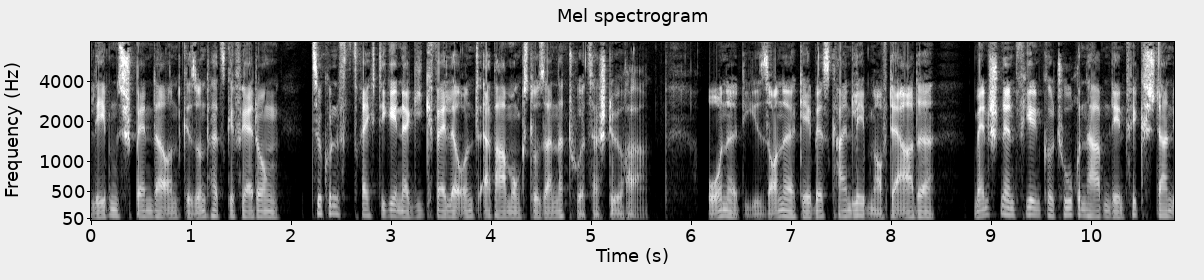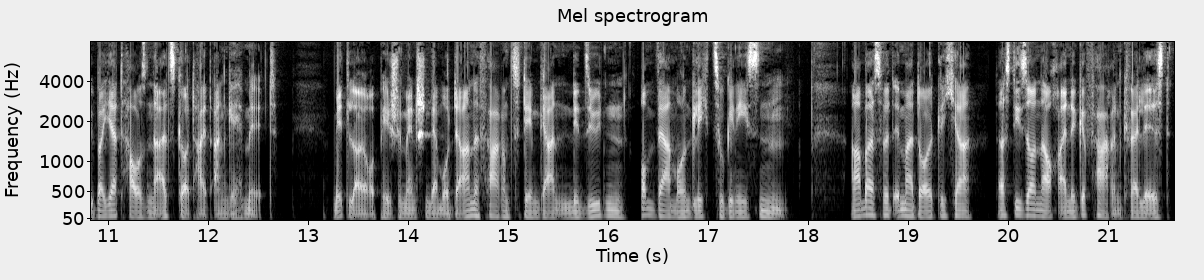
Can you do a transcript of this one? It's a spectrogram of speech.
Lebensspender und Gesundheitsgefährdung, zukunftsträchtige Energiequelle und erbarmungsloser Naturzerstörer. Ohne die Sonne gäbe es kein Leben auf der Erde. Menschen in vielen Kulturen haben den Fixstern über Jahrtausende als Gottheit angehimmelt. Mitteleuropäische Menschen der Moderne fahren zudem gern in den Süden, um Wärme und Licht zu genießen. Aber es wird immer deutlicher, dass die Sonne auch eine Gefahrenquelle ist.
